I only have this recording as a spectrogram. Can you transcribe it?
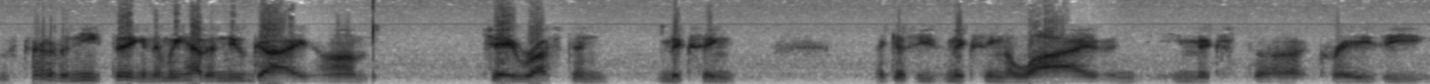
it was kind of a neat thing. And then we had a new guy, um, Jay Ruston, mixing. I guess he's mixing the live, and he mixed uh, Crazy,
